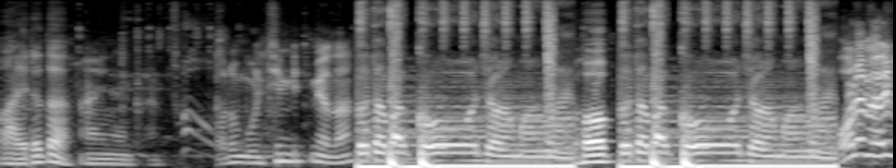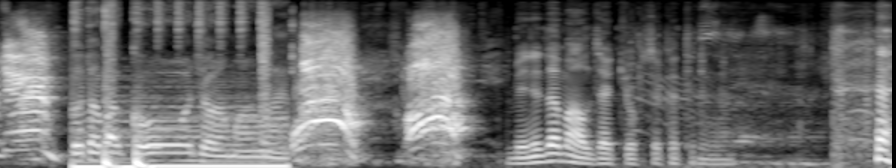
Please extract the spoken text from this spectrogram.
ayrı da. Aynen. Oğlum ultim bitmiyor lan. Göte bak kocaman Hop. Göte bak kocaman Oğlum öldüm. Göte bak kocaman Beni de mi alacak yoksa Katerina?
